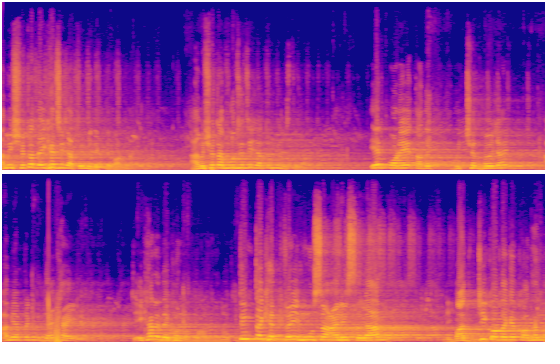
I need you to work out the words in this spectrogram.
আমি সেটা দেখেছি যা তুমি দেখতে পারো না। আমি সেটা বুঝেছি যা তুমি বুঝতে পারো। এরপরে তাদের বিচ্ছেদ হয়ে যায়। আমি আপনাকে দেখাই যে এখানে দেখুন, তিনটা ক্ষেত্রেই মুসা আলী ইসলাম বাহ্যিকতাকে প্রাধান্য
